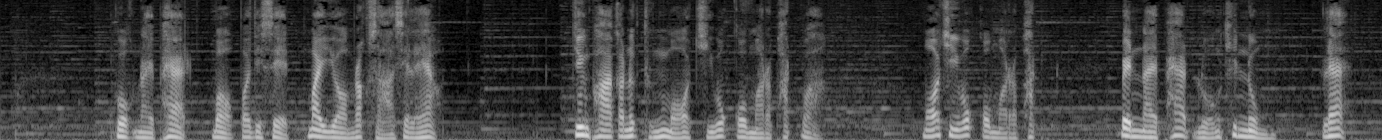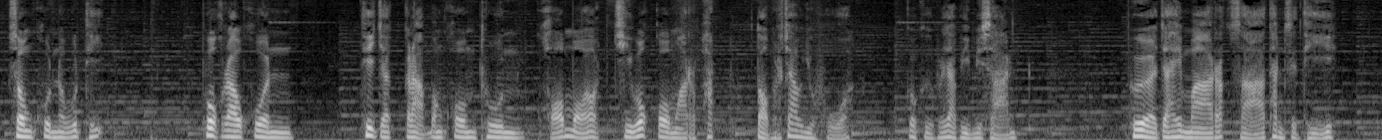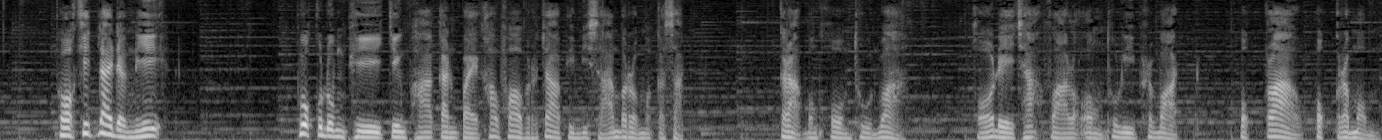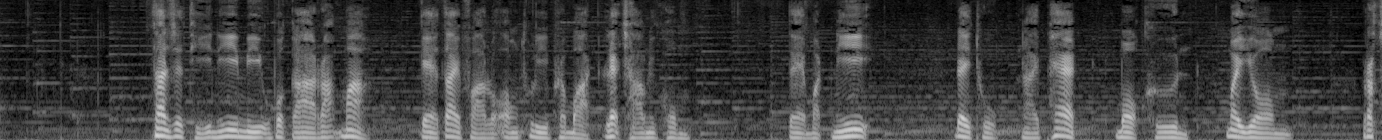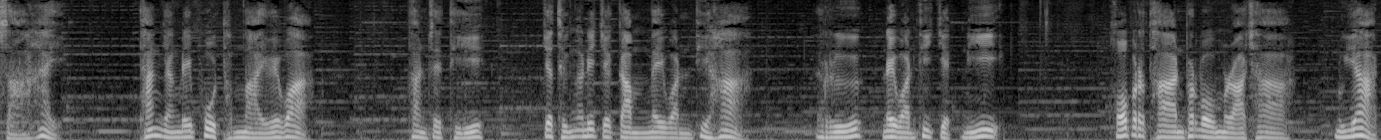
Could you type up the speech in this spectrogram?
พวกนายแพทย์บอกปฏิเสธไม่ยอมรักษาเสียแล้ว จึงพากันนึกถึงหมอชีวกโกมารพัฒว่า หมอชีวกโกมารพัฒ เป็นนายแพทย์หลวงที่หนุ่ม และทรงคุณวุฒิ พวกเราควรที่จะกราบบังคมทูลขอหมอชีวกโกมารพัฒต่อพระเจ้าอยู่หัว ก็คือพระเจ้าพิมิสาร เพื่อจะให้มารักษาท่านเศรษฐี พอคิดได้ดังนี้ พวกกุดุมพีจึงพากันไปเข้าเฝ้าพระเจ้าพิมิสารบรมกษัตริย์ กราบบังคมทูลว่า ขอเดชะฟาละองธุลีพระบาท ปกเกล้าปกกระหม่อม ท่านเศรษฐีนี้มีอุปการะมาก แก่ใต้ฝ่าละอองธุลีพระบาทและชาวนิคม แต่บัดนี้ได้ถูกนายแพทย์บอกคืนไม่ยอมรักษาให้ ทั้งยังได้พูดทำนายไว้ว่า ท่านเศรษฐีจะถึงอนิจกรรมในวันที่ห้าหรือในวันที่เจ็ดนี้ ขอประทานพระบรมราชานุญาต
